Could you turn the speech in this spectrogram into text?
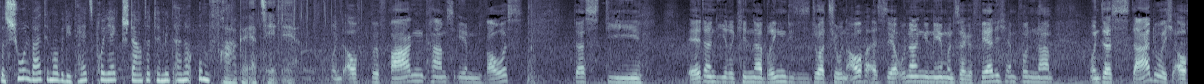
Das schulweite Mobilitätsprojekt startete mit einer Umfrage, erzählt er. Und auf Befragen kam es eben raus, dass die Eltern, die ihre Kinder bringen, diese Situation auch als sehr unangenehm und sehr gefährlich empfunden haben. Und dass dadurch auch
